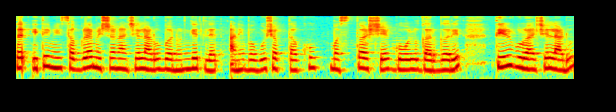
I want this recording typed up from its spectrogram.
तर इथे मी सगळ्या मिश्रणाचे लाडू बनवून घेतलेत आणि बघू शकता खूप मस्त असे गोल गरगरीत तिळगुळाचे लाडू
